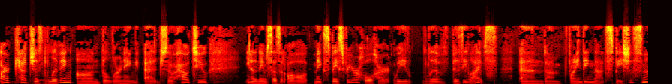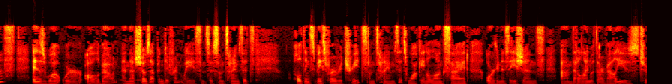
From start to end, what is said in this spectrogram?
our catch is living on the learning edge. So, how to, you know, the name says it all, make space for your whole heart. We live busy lives. And um, finding that spaciousness is what we're all about. And that shows up in different ways. And so sometimes it's holding space for a retreat. Sometimes it's walking alongside organizations um, that align with our values to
